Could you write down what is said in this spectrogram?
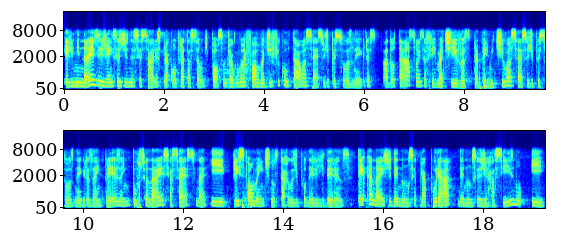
eliminar exigências desnecessárias para contratação que possam de alguma forma dificultar o acesso de pessoas negras, adotar ações afirmativas para permitir o acesso de pessoas negras à empresa, impulsionar esse acesso, né? E principalmente nos cargos de poder e liderança, ter canais de denúncia para apurar denúncias de racismo e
